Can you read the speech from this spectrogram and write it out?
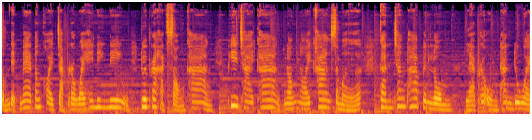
สมเด็จแม่ต้องคอยจับเราไว้ให้นิ่งๆ ด้วยพระหัตถ์สองข้าง พี่ชายข้าง น้องน้อยข้างเสมอ กันช่างภาพเป็นลม และพระองค์ท่านด้วย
